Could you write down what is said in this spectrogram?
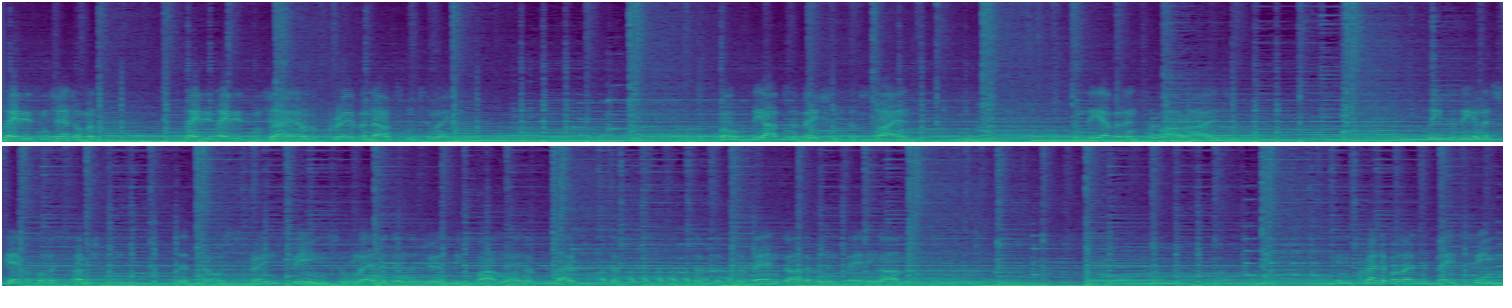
Ladies and gentlemen, ladies, ladies and gentlemen, I have a grave announcement to make. Both the observations of science and the evidence of our eyes lead to the inescapable assumption that those strange beings who landed in the Jersey farmland of tonight are the, are the, are the vanguard of an invading army. Incredible as it may seem,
